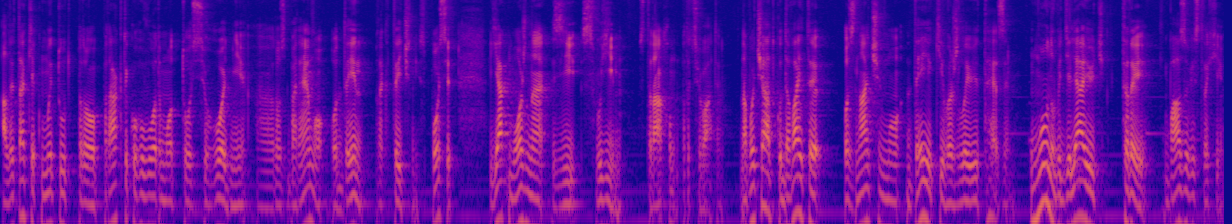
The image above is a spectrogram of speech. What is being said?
Але так як ми тут про практику говоримо, то сьогодні е, розберемо один практичний спосіб, як можна зі своїм страхом працювати. На початку давайте означимо деякі важливі тези. Умовно виділяють три базові страхи:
